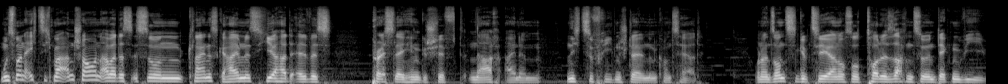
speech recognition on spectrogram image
Muss man echt sich mal anschauen, aber das ist so ein kleines Geheimnis. Hier hat Elvis Presley hingeschifft nach einem nicht zufriedenstellenden Konzert. Und ansonsten gibt es hier ja noch so tolle Sachen zu entdecken wie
